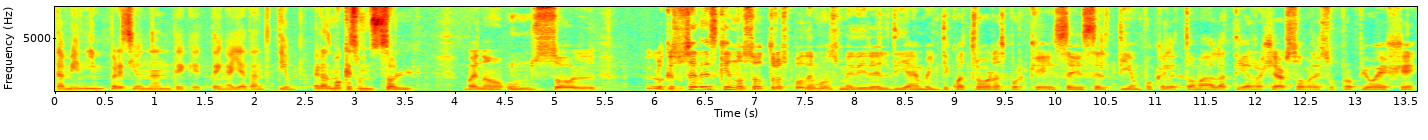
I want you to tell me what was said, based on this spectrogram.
también impresionante que tenga ya tanto tiempo. Erasmo, que es un sol? Bueno, un sol Lo que sucede es que nosotros podemos medir el día en 24 horas porque ese es el tiempo que le toma a la Tierra girar sobre su propio eje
